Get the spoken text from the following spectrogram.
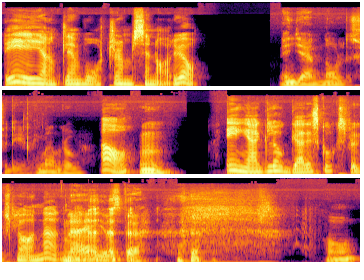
det är egentligen vårt drömscenario. En jämn åldersfördelning med andra ord. Ja. Mm. Inga gluggar i skogsbruksplanen. Nej, just det. ja.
